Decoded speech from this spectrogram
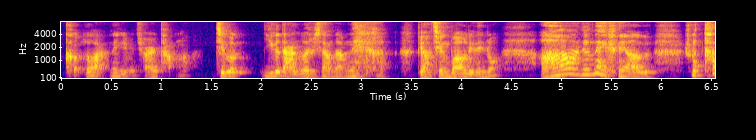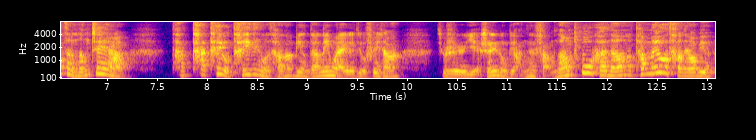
可乐啊，那里面全是糖嘛。结果一个大哥是像咱们那个 表情包里那种啊，就那个样子，说他怎么能这样？他他他有他一定有糖尿病，但另外一个就非常就是也是那种表情反驳，不可能，他没有糖尿病，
